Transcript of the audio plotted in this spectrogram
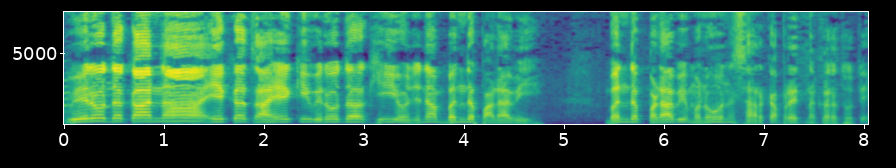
विरोधकांना एकच आहे की विरोधक ही योजना बंद पाडावी. बंद पडावी म्हणून सारखा प्रयत्न करत होते.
